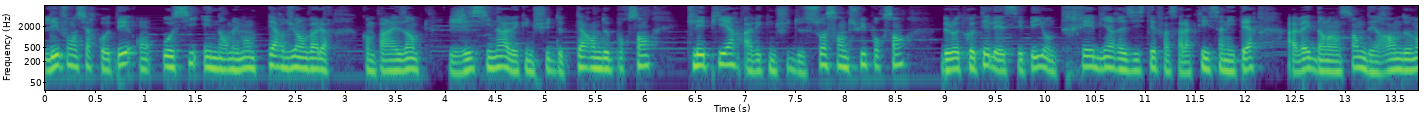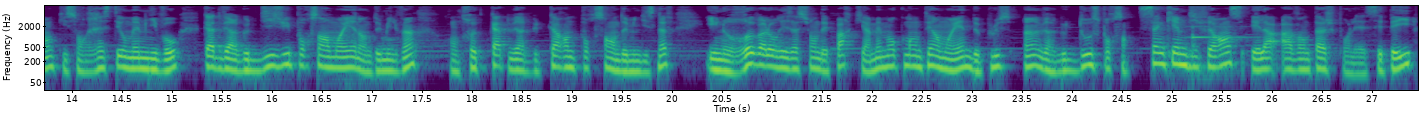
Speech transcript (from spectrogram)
les foncières cotées ont aussi énormément perdu en valeur, comme par exemple Gessina avec une chute de 42%, Clépierre avec une chute de 68%, de l'autre côté, les SCPI ont très bien résisté face à la crise sanitaire avec dans l'ensemble des rendements qui sont restés au même niveau, 4,18% en moyenne en 2020 contre 4,40% en 2019 et une revalorisation des parts qui a même augmenté en moyenne de plus 1,12%. Cinquième différence, et là avantage pour les SCPI,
